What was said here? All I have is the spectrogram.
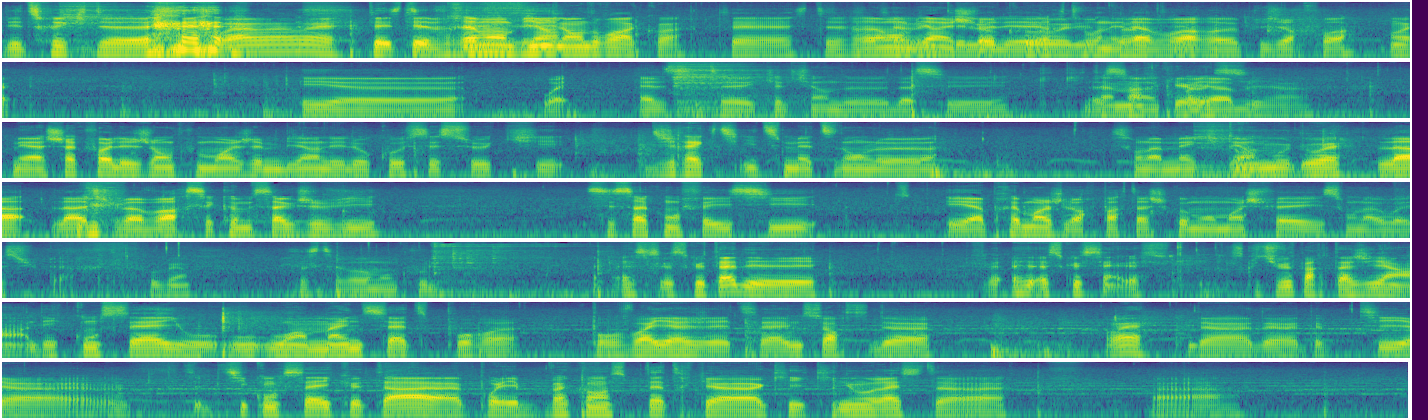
des trucs de. Ouais, ouais, ouais. C'était vraiment bien. l'endroit, quoi. C'était vraiment bien et des je suis allé des retourner la voir euh, plusieurs fois. Ouais. Et euh, ouais, elle c'était quelqu'un d'assez qui t'a d'assez marqué incroyable. aussi. Mais à chaque fois, les gens que moi j'aime bien, les locaux, c'est ceux qui direct ils te mettent dans le. Ils sont là, mec, Dans viens. le mood, ouais. Là, là, tu vas voir, c'est comme ça que je vis. C'est ça qu'on fait ici. Et après, moi, je leur partage comment moi je fais et ils sont là, ouais, super. Trop bien. Ça, c'était vraiment cool. Est-ce que tu as des. Est-ce que, c'est- est-ce est-ce que tu veux partager un- des conseils ou, ou- ou un mindset pour, euh, pour voyager Une sorte de. Ouais, de, de- de petits, euh, petits conseils que tu as pour les vacances peut-être que- qui, qui nous restent euh, euh,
